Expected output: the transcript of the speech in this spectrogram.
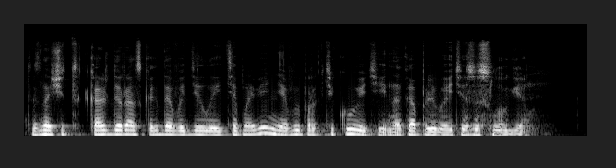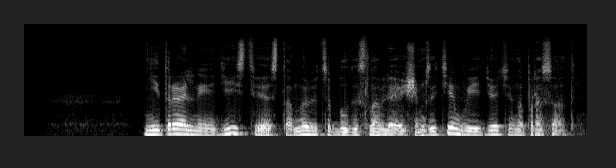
Это значит, каждый раз, когда вы делаете омовение, вы практикуете и накапливаете заслуги. Нейтральное действие становится благословляющим, затем вы идете на просад –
